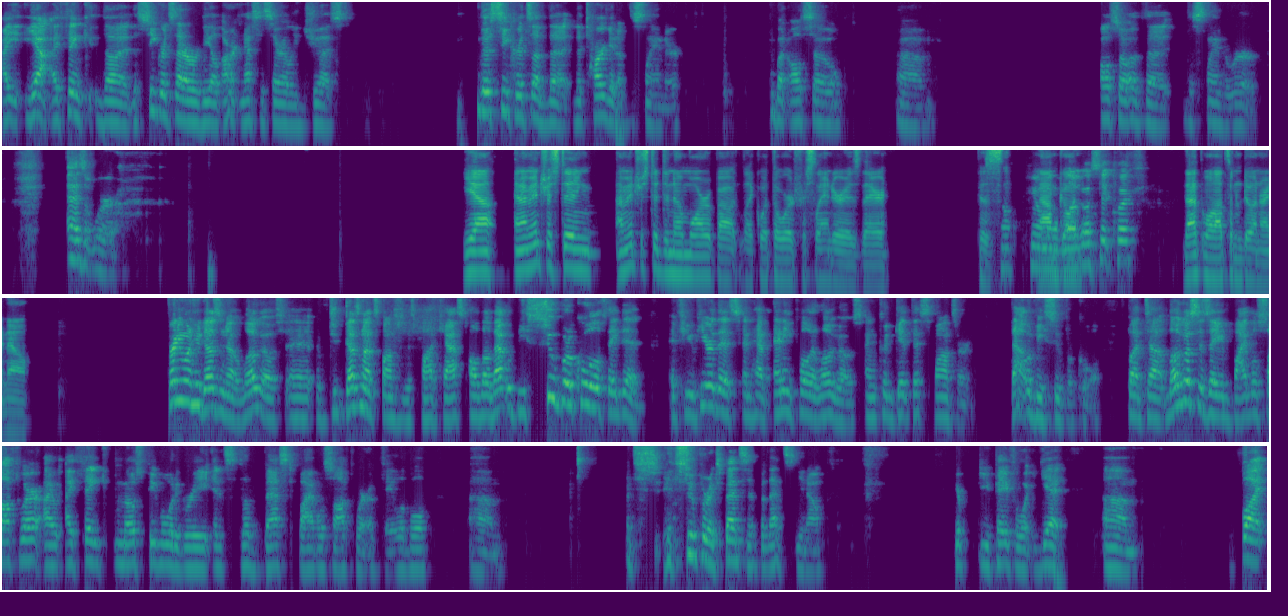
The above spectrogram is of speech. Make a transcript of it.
I yeah, I think the the secrets that are revealed aren't necessarily just the secrets of the the target of the slander, but also um, also of the the slanderer, as it were. Yeah, and I'm interested. I'm interested to know more about like what the word for slander is there, because oh, I'm going. Quick. That well, that's what I'm doing right now. For anyone who doesn't know, Logos uh, does not sponsor this podcast, although that would be super cool if they did if you hear this and have any pull at Logos and could get this sponsored, that would be super cool. But uh, Logos is a Bible software. I, I think most people would agree it's the best Bible software available. Um, it's it's super expensive, but that's you know, you you pay for what you get. Um, but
